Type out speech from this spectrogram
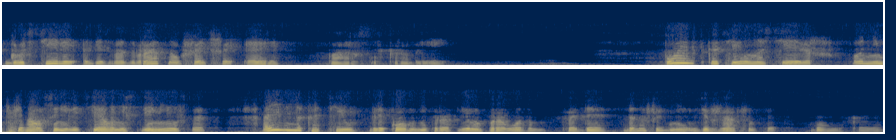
грустили о безвозвратно ушедшей эре парусных кораблей. Поезд катил на север. Он не мчался, не летел, не стремился, а именно катил, влекомый неторопливым паровозом ФД, до наших дней удержавшимся в дальних краях.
